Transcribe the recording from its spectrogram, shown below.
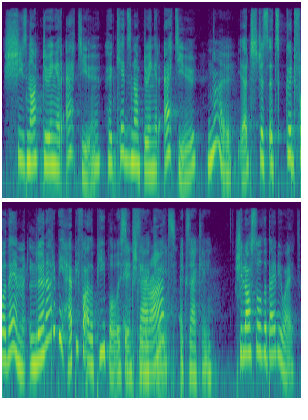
She's not doing it at you. Her kid's not doing it at you. No. It's just it's good for them. Learn how to be happy for other people, essentially, exactly. right? Exactly. She lost all the baby weight.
